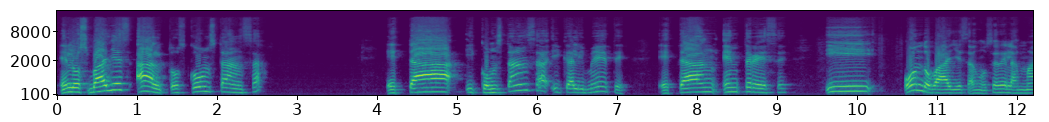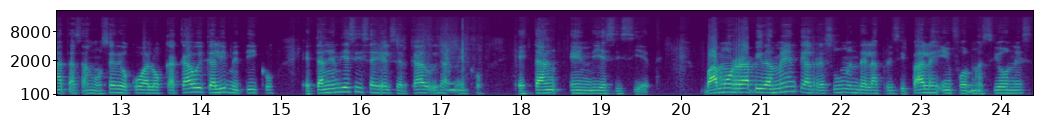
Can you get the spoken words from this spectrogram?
En los valles altos, Constanza está, y Constanza y Calimete están en 13, y Hondo Valle, San José de las Matas, San José de Ocoa, Los Cacao y Calimetico están en 16, El Cercado y Janico están en 17. Vamos rápidamente al resumen de las principales informaciones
